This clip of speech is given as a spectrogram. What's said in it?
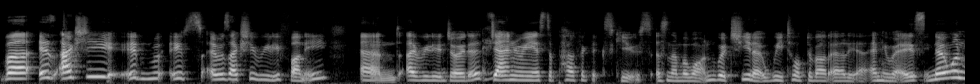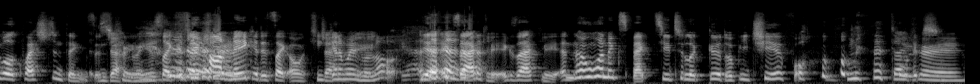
but it's actually, it, it's, it was actually really funny and I really enjoyed it. January is the perfect excuse as number one, which, you know, we talked about earlier anyways. No one will question things in January. It's like, if you can't make it, it's like, oh, it's She's gonna win January. a lot. Yeah. Yeah, exactly, exactly. And no one expects you to look good or be cheerful. So true.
